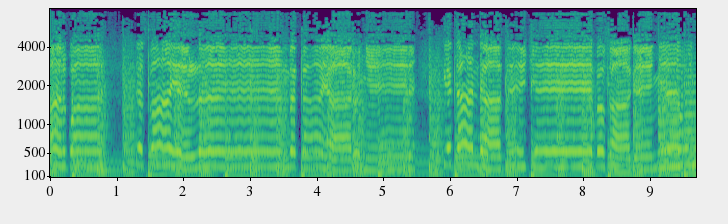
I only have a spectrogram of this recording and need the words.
አልቋል። ተስፋ የለም በቃ ያሉኝን ጌታ እንዳስቼ ፈውስ አገኘሁኝ።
